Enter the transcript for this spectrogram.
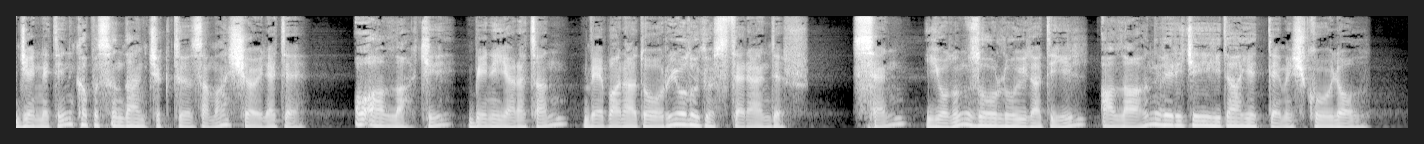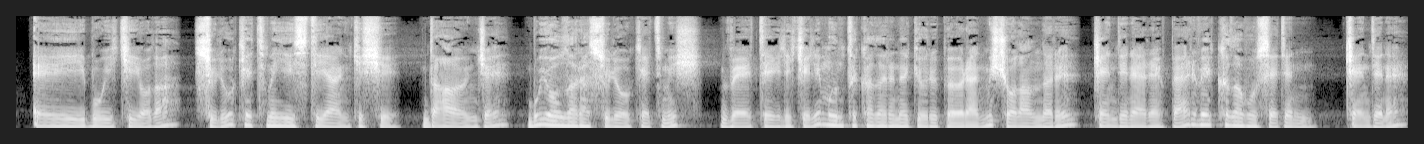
cennetin kapısından çıktığı zaman şöyle de. O Allah ki beni yaratan ve bana doğru yolu gösterendir. Sen yolun zorluğuyla değil Allah'ın vereceği hidayetle meşgul ol. Ey bu iki yola sülük etmeyi isteyen kişi! Daha önce bu yollara sülük etmiş ve tehlikeli mıntıkalarını görüp öğrenmiş olanları kendine rehber ve kılavuz edin. Kendine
